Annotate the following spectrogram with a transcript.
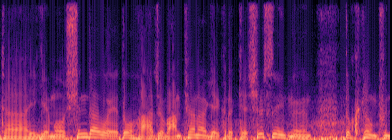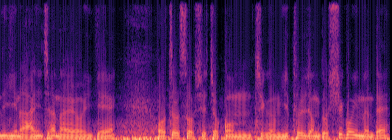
자 이게 뭐 쉰다고 해도 아주 맘 편하게 그렇게 쉴 수 있는 또 그런 분위기는 아니잖아요 이게. 어쩔 수 없이 조금 지금 이틀 정도 쉬고 있는데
